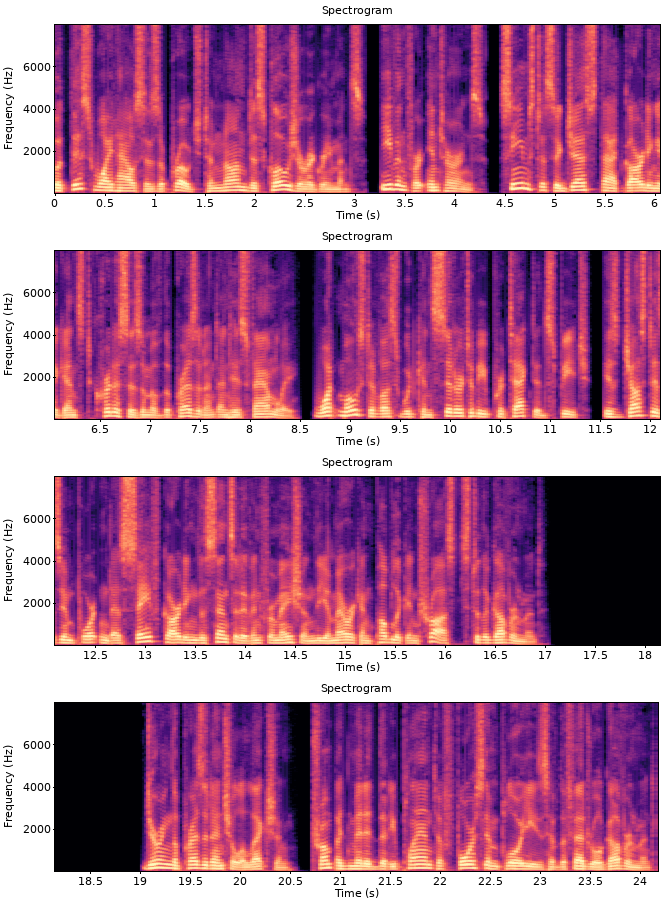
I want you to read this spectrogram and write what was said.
But this White House's approach to non-disclosure agreements, even for interns, seems to suggest that guarding against criticism of the president and his family, what most of us would consider to be protected speech, is just as important as safeguarding the sensitive information the American public entrusts to the government. During the presidential election, Trump admitted that he planned to force employees of the federal government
